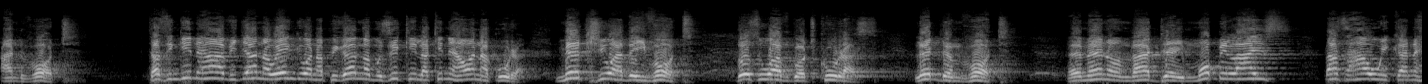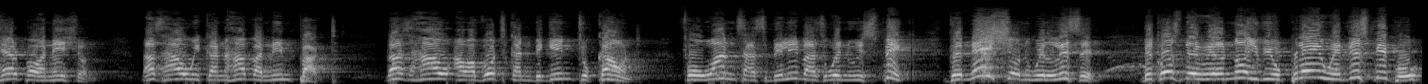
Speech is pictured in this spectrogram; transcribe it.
and vote. Saa zingine hawa vijana wengi wanapiganga muziki lakini hawana kura. Make sure they vote. Those who have got kuras, let them vote. Amen. On that day, mobilize. That's how we can help our nation. That's how we can have an impact. That's how our vote can begin to count. For once, as believers, when we speak, the nation will listen. Because they will know if you play with these people,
